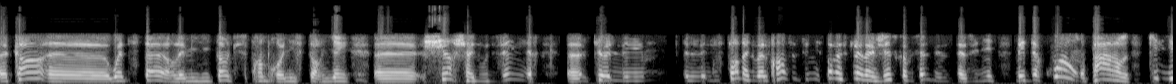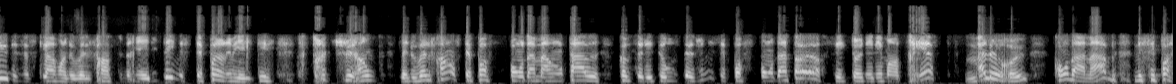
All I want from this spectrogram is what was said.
Euh, quand euh, Webster, le militant qui se prend pour un historien, euh, cherche à nous dire que les, l'histoire de la Nouvelle-France, c'est une histoire esclavagiste comme celle des États-Unis. Mais de quoi on parle? Qu'il y ait des esclaves en Nouvelle-France, c'est une réalité, mais c'était pas une réalité structurante. La Nouvelle-France, c'était pas fondamental comme ce l'était aux États-Unis, c'est pas fondateur, c'est un élément triste, malheureux, condamnable, mais c'est pas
